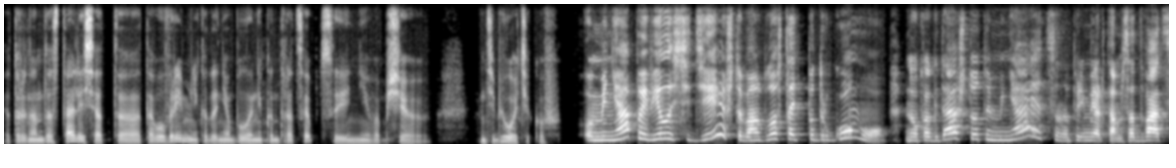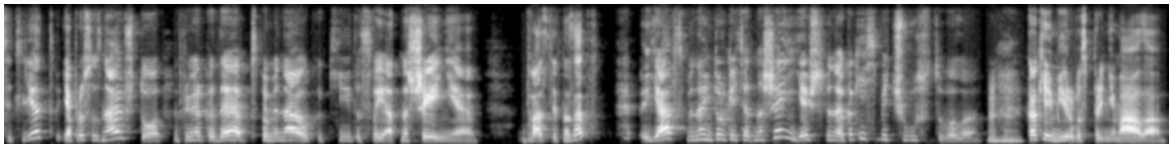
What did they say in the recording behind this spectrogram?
которые нам достались от э, того времени, когда не было ни контрацепции, ни вообще антибиотиков. У меня появилась идея, что могло стать по-другому, но когда что-то меняется, например, там за 20 лет, я просто знаю, что, например, когда я вспоминаю какие-то свои отношения 20 лет назад, я вспоминаю не только эти отношения, я еще вспоминаю, как я себя чувствовала, угу. как я мир воспринимала.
